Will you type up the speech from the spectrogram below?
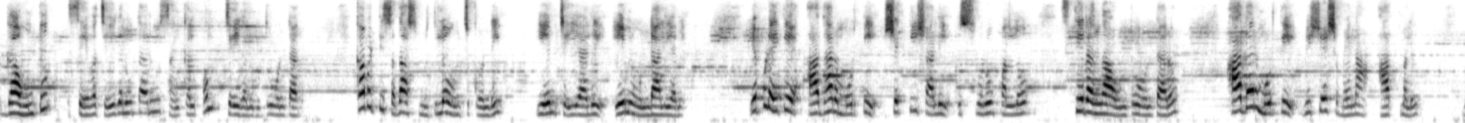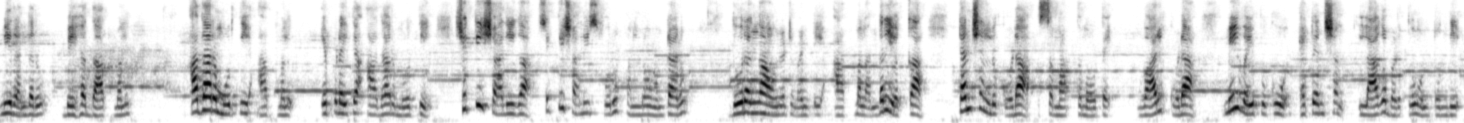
గా ఉంటూ సేవ చేయగలుగుతారు సంకల్పం చేయగలుగుతూ ఉంటారు. కాబట్టి సదా స్మృతిలో ఉంచుకోండి. ఏం చెయ్యాలి? ఏమి ఉండాలి అని. ఎప్పుడైతే ఆధారమూర్తి శక్తిశాలి స్వరూపంలో స్థిరంగా ఉంటూ ఉంటారో ఆధారమూర్తి విశేషమైన ఆత్మలు మీరందరూ బేహద్ ఆత్మలు ఆధారమూర్తి ఆత్మలు ఎప్పుడైతే ఆధారమూర్తి శక్తిశాలిగా శక్తిశాలి స్వరూపంలో ఉంటారో దూరంగా ఉన్నటువంటి ఆత్మలందరి యొక్క టెన్షన్లు కూడా సమాప్తమవుతాయి. వారికి కూడా మీ వైపుకు అటెన్షన్ లాగబడుతూ ఉంటుంది.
